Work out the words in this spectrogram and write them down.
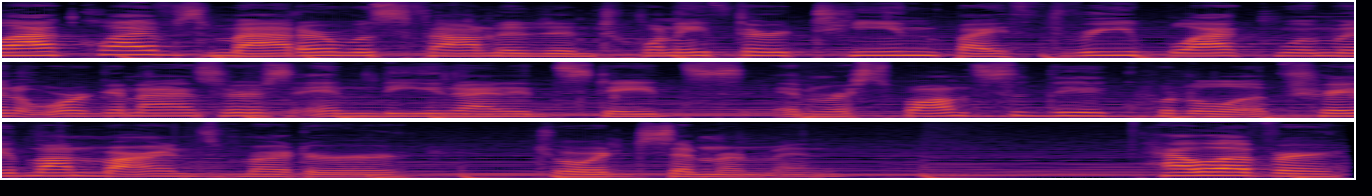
Black Lives Matter was founded in 2013 by three black women organizers in the United States in response to the acquittal of Trayvon Martin's murderer, George Zimmerman. However,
